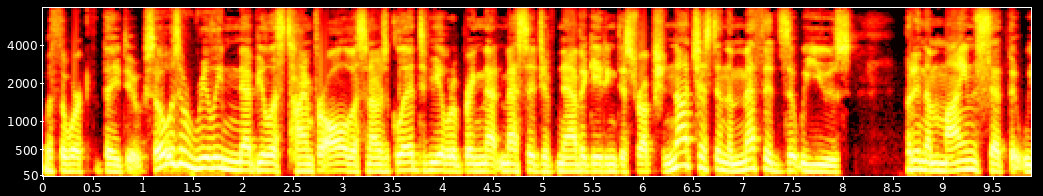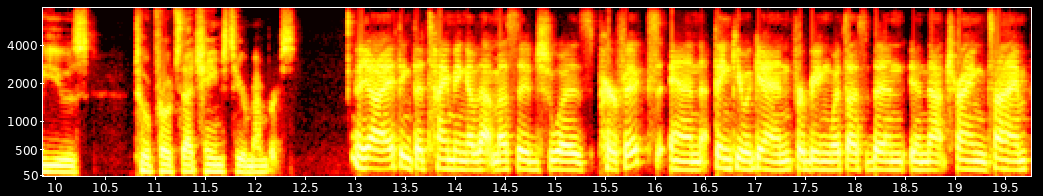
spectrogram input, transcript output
with the work that they do. So it was a really nebulous time for all of us. And I was glad to be able to bring that message of navigating disruption, not just in the methods that we use, but in the mindset that we use to approach that change to your members. Yeah, I think the timing of that message was perfect. And thank you again for being with us then in that trying time.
